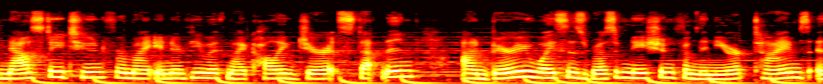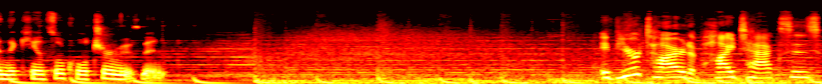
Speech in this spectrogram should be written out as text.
Now, stay tuned for my interview with my colleague Jarrett Stepman on Bari Weiss's resignation from the New York Times and the cancel culture movement. If you're tired of high taxes,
